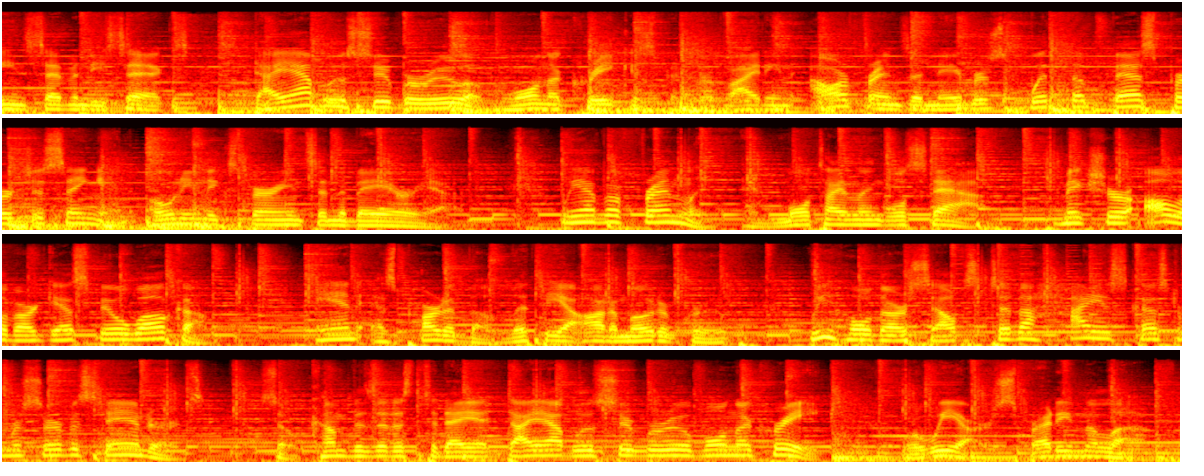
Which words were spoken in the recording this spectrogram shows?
Since 1976, Diablo Subaru of Walnut Creek has been providing our friends and neighbors with the best purchasing and owning experience in the Bay Area. We have a friendly and multilingual staff to make sure all of our guests feel welcome. And as part of the Lithia Automotive Group, we hold ourselves to the highest customer service standards. So come visit us today at Diablo Subaru of Walnut Creek, where we are spreading the love.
